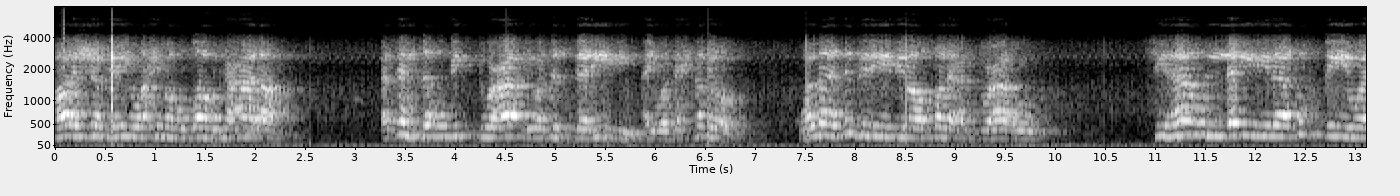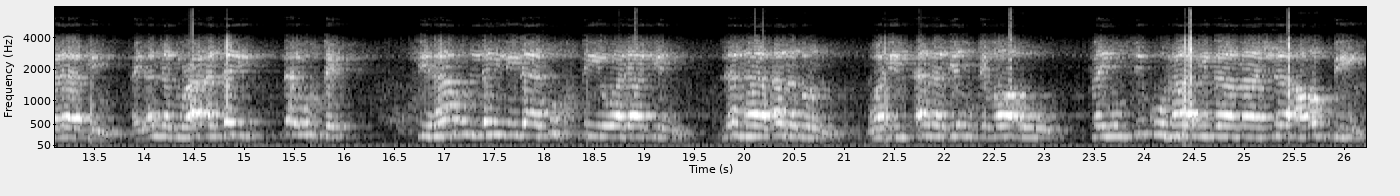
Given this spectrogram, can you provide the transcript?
قال الشافعي رحمه الله تعالى أتهزأ بالدعاء وتزدريه أي وتحتقره وما تدري بما صنع الدعاء؟ سهام الليل لا تخطي ولكن أي أن دعاء الليل لا يخطئ. سهام الليل لا تخطي ولكن لها أمد وللأمد انقضاء فيمسكها إذا ما شاء ربي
